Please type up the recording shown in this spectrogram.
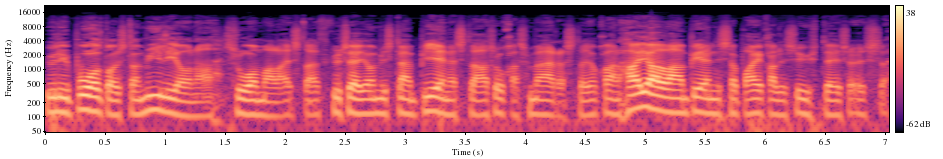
yli puolitoista miljoonaa suomalaista. Että kyse ei ole mistään pienestä asukasmäärästä, joka on hajallaan pienissä paikallisyhteisöissä.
